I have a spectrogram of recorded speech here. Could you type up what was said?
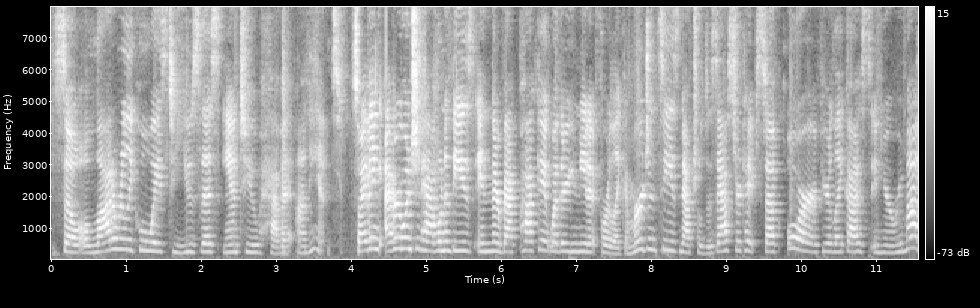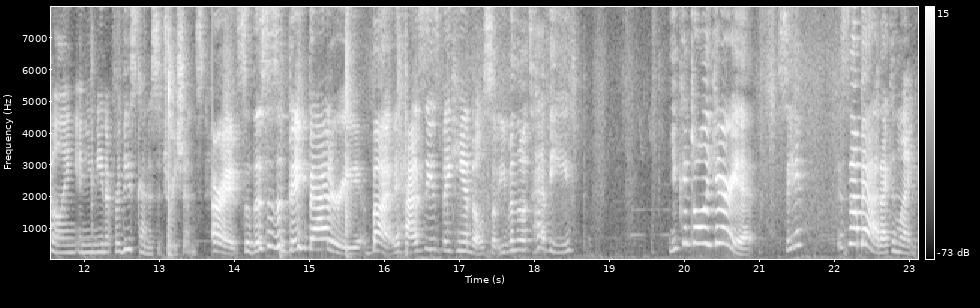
So a lot of really cool ways to use this and to have it on hand. So I think everyone should have one of these in their back pocket, whether you need it for like emergencies, natural disaster type stuff, or if you're like us and you're remodeling and you need it for these kind of situations. All right, so this is a big battery, but it has these big handles. So even though it's heavy, you can totally carry it. See? It's not bad. I can like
